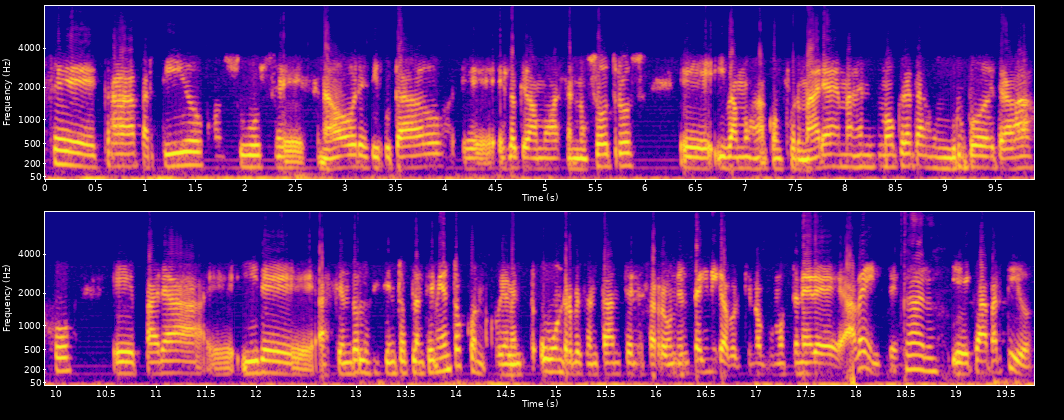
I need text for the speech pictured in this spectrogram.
hace cada partido con sus eh, senadores, diputados, eh, es lo que vamos a hacer nosotros eh, y vamos a conformar además en Demócratas un grupo de trabajo eh, para eh, ir eh, haciendo los distintos planteamientos con obviamente un representante en esa reunión técnica porque no podemos tener eh, a 20 Claro. eh, cada partido.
